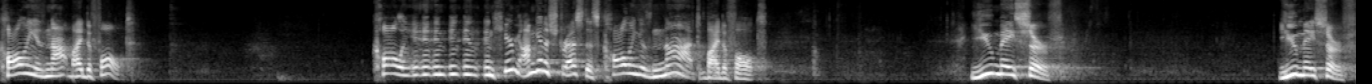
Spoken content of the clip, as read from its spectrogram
Calling is not by default. Calling, and, and, and, and hear me, I'm going to stress this calling is not by default. You may serve. You may serve.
